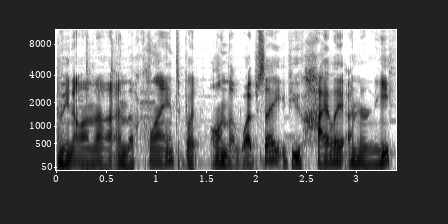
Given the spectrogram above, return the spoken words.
I mean on, uh, on the client, but on the website, if you highlight underneath,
